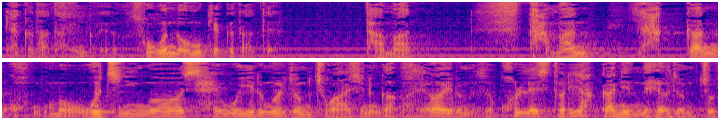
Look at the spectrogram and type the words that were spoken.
깨끗하다는 거예요. 속은 너무 깨끗하대. 다만 다만 약간 뭐 오징어, 새우 이런 걸 좀 좋아하시는가 봐요. 이러면서 콜레스테롤이 약간 있네요. 좀, 좀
